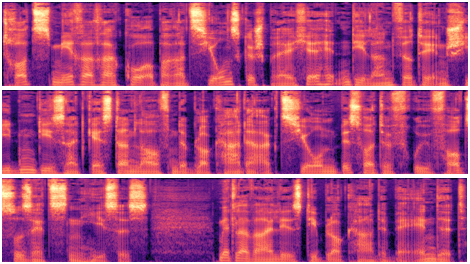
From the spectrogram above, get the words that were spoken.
Trotz mehrerer Kooperationsgespräche hätten die Landwirte entschieden, die seit gestern laufende Blockadeaktion bis heute früh fortzusetzen, hieß es. Mittlerweile ist die Blockade beendet.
